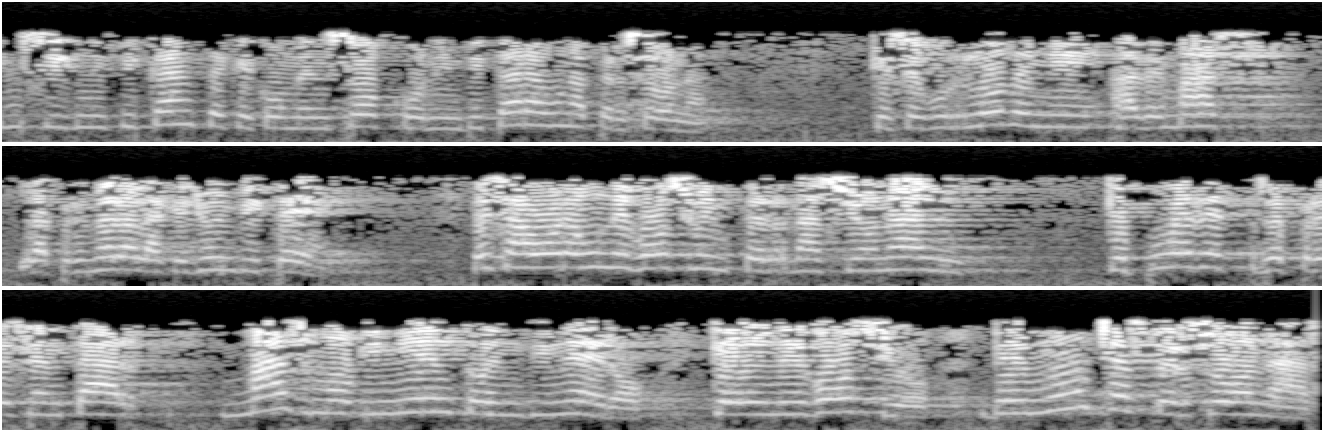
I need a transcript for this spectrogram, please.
insignificante que comenzó con invitar a una persona que se burló de mí, además la primera a la que yo invité, es ahora un negocio internacional que puede representar más movimiento en dinero que el negocio de muchas personas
